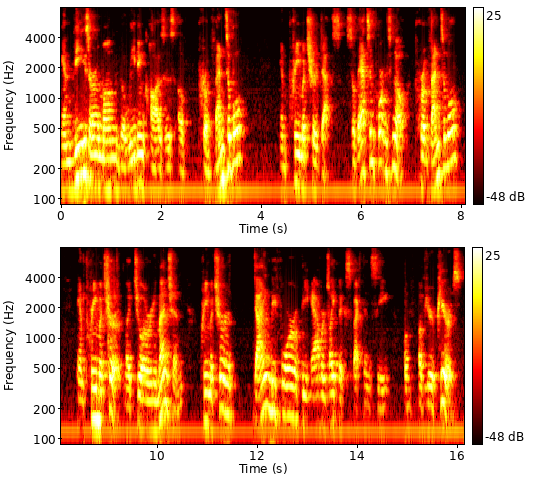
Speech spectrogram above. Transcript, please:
and these are among the leading causes of preventable and premature deaths. So that's important to know. Preventable and premature, like Jill already mentioned, premature dying before the average life expectancy of, of your peers.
